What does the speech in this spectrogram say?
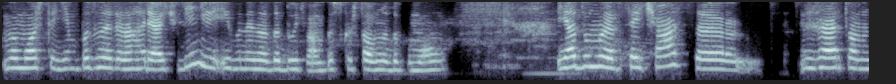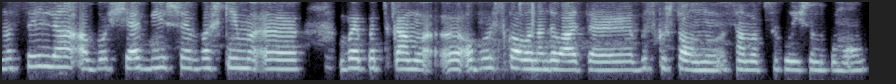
ви можете їм подзвонити на гарячу лінію, і вони нададуть вам безкоштовну допомогу. Я думаю, в цей час е, жертвам насилля або ще більше важким е, випадкам е, обов'язково надавати безкоштовну саме психологічну допомогу.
